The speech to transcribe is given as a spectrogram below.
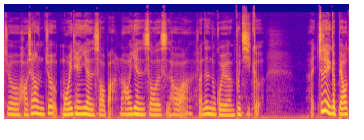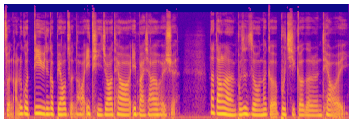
就好像就某一天验收吧。然后验收的时候啊，反正如果有人不及格，就是一个标准啊。如果低于那个标准的话，一题就要跳一百下二回旋。那当然不是只有那个不及格的人跳而已，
